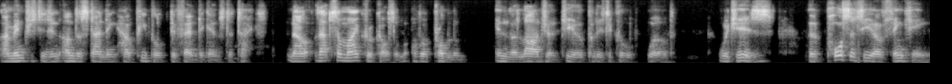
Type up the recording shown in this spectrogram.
I'm interested in understanding how people defend against attacks. Now, that's a microcosm of a problem in the larger geopolitical world, which is the paucity of thinking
